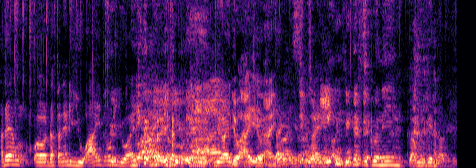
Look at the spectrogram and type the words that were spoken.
Ada yang eh, daftarnya di UI tuh, di UI. UI. UI, UI, UI. si kuning. itu. si kuning. Gak mungkin, mungkin.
